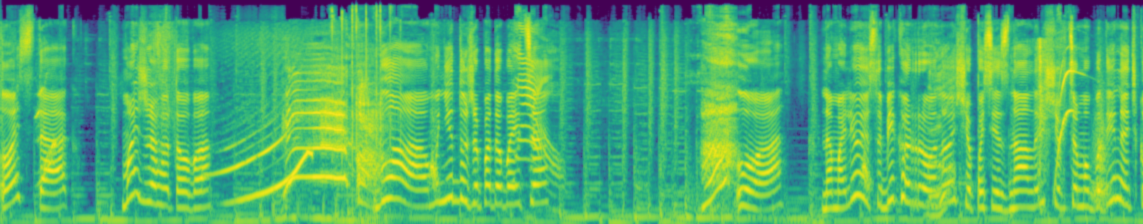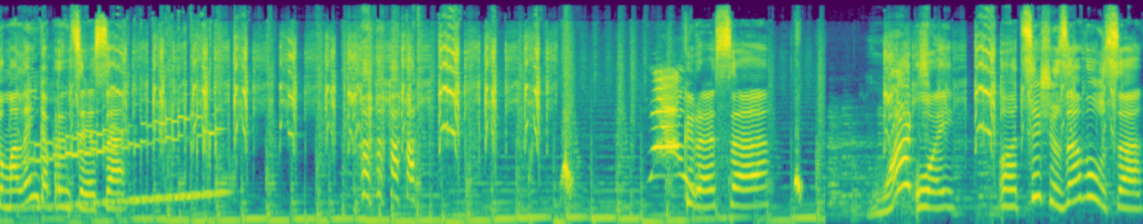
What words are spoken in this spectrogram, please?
Ось так. Майже готова. Вау, мені дуже подобається. О, намалюю собі корону, щоб усі знали, що в цьому будиночку маленька принцеса. Краса. Ой, а це що за вуса?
